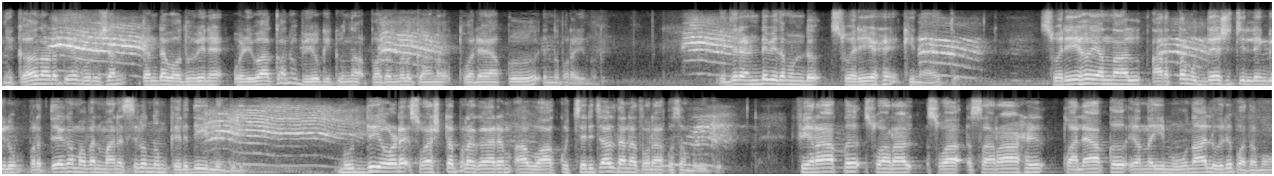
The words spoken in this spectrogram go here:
നിക്കാഹ് നടത്തിയ പുരുഷൻ തന്റെ വധുവിനെ ഒഴിവാക്കാൻ ഉപയോഗിക്കുന്ന പദങ്ങൾക്കാണ് ത്വലാഖ് എന്ന് പറയുന്നത്. ഇത് രണ്ട് വിധമുണ്ട്. സ്വരേഹ കിനായത്ത്. സ്വരീഹ് എന്നാൽ അർത്ഥം ഉദ്ദേശിച്ചില്ലെങ്കിലും പ്രത്യേകം അവൻ മനസ്സിലൊന്നും കരുതിയില്ലെങ്കിലും ബുദ്ധിയോടെ സ്വേഷ്ടപ്രകാരം ആ വാക്കുച്ചരിച്ചാൽ തന്നെ ത്വലാഖ് സംഭവിക്കും. ഫിറാഖ് സ്വറാൽ സ്വ സറാഹ് ത്വലാഖ് എന്ന ഈ മൂന്നാൽ ഒരു പദമോ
